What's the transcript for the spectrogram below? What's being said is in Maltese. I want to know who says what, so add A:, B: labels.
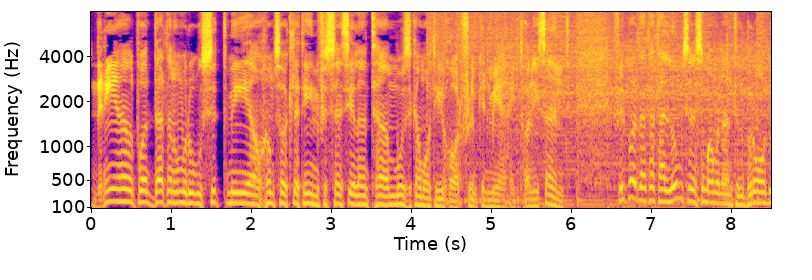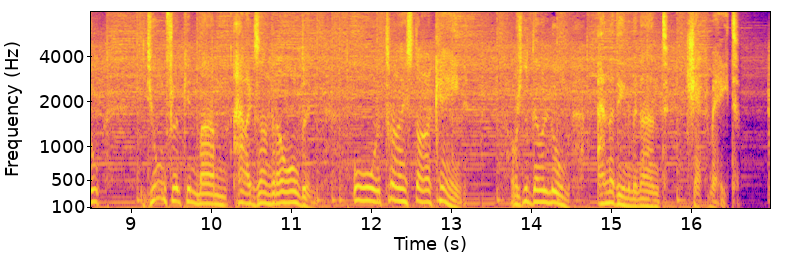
A: Din hija l-poddata numru 635 fis-sensiela ta' mużika mod ieħor flimkien miegħi Tony Sant. Fil-poddata tal-lum se nisimgħu minn il-Brodu, Dune flimkien ma' Alexandra Alden u TriStar Kane. U biex nibdew l-lum għandna din minn Checkmate.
